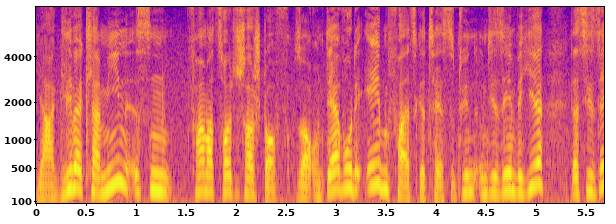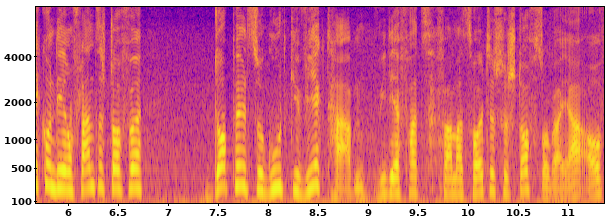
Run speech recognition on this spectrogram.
ja, Gliberklamin ist ein pharmazeutischer Stoff. So, und der wurde ebenfalls getestet. Und hier sehen wir hier, dass die sekundären Pflanzenstoffe doppelt so gut gewirkt haben, wie der pharmazeutische Stoff sogar, ja, auf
